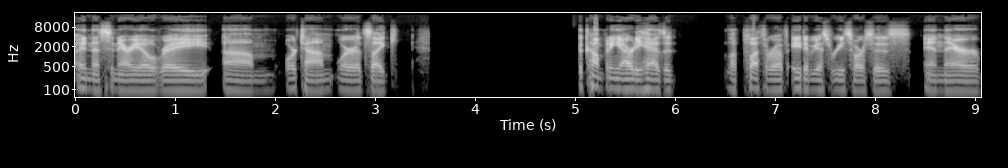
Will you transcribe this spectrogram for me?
in a scenario, Ray um, or Tom, where it's like a company already has a, a plethora of AWS resources and they're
